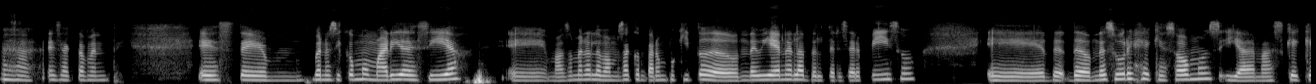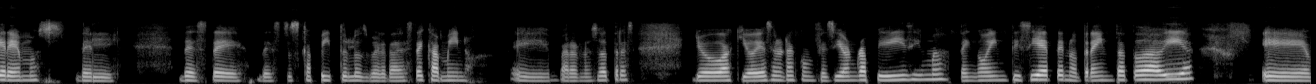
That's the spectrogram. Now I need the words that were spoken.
Ajá, exactamente. Este, mm, bueno, así como Mari decía, eh, más o menos les vamos a contar un poquito de dónde viene las del tercer piso, eh, de, de, dónde surge, qué somos y además qué queremos del, de, este, de estos capítulos, ¿verdad? Este camino. Eh, para nosotras. Yo aquí voy a hacer una confesión rapidísima. Tengo 27, no 30 todavía. Eh,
